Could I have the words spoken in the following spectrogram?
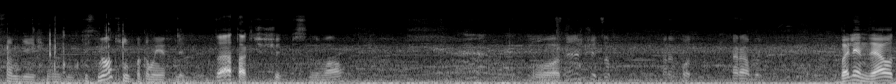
на самом деле, еще разу. Ты снимал что-нибудь, пока мы ехали? Да, так чуть-чуть поснимал. Вот. Знаешь, что это за пароход? Корабль? Блин, я вот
